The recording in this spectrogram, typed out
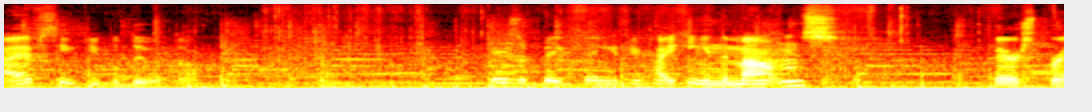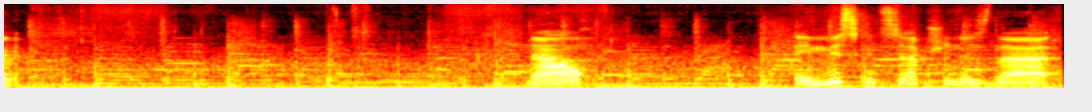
I have seen people do it though. Here's a big thing if you're hiking in the mountains, bear spray. Now, a misconception is that,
